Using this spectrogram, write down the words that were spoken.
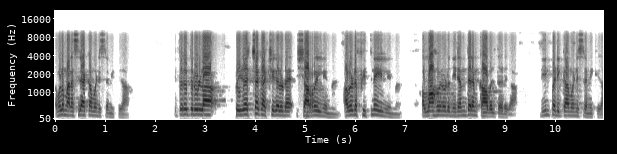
നമ്മൾ മനസ്സിലാക്കാൻ വേണ്ടി ശ്രമിക്കുക. ഇത്തരത്തിലുള്ള പിഴച്ച കക്ഷികളുടെ ഷറിൽ നിന്ന് അവരുടെ ഫിത്നയിൽ നിന്ന് അള്ളാഹുവിനോട് നിരന്തരം കാവൽ തേടുക. ദീൻ പഠിക്കാൻ വേണ്ടി ശ്രമിക്കുക.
